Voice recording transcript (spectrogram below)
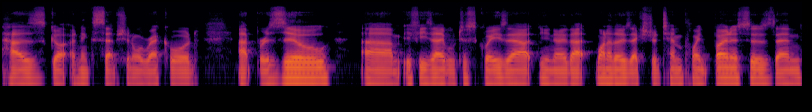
has got an exceptional record at Brazil. Um, if he's able to squeeze out, you know, that one of those extra 10 point bonuses, then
